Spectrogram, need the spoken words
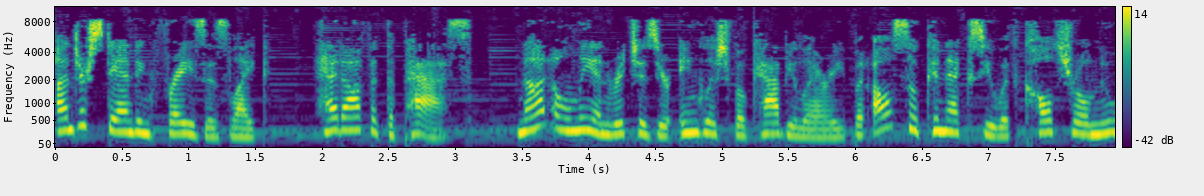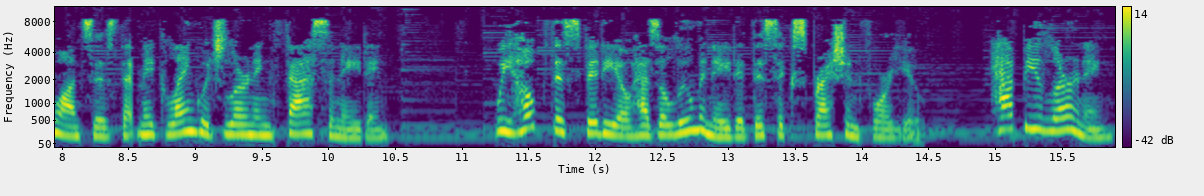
Understanding phrases like, head off at the pass, not only enriches your English vocabulary but also connects you with cultural nuances that make language learning fascinating. We hope this video has illuminated this expression for you. Happy learning,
